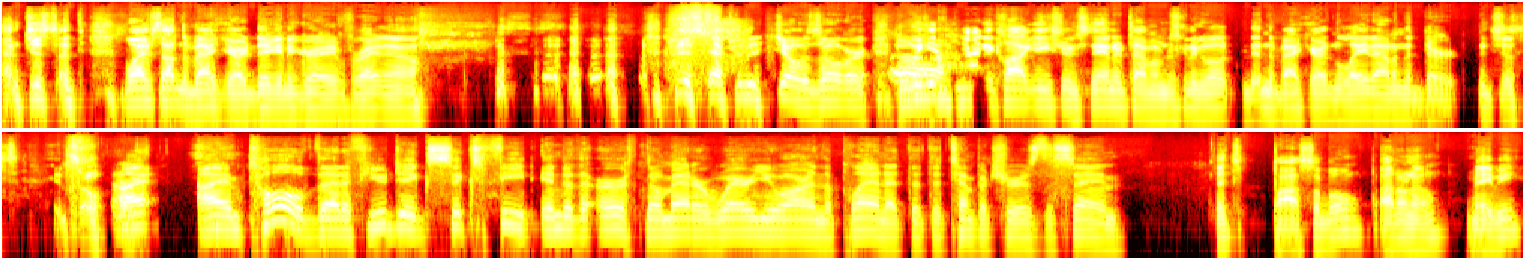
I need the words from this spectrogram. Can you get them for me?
I'm just uh, wife's out in the backyard digging a grave right now. just after the show is over, when uh, we get nine o'clock Eastern Standard Time, I'm just gonna go in the backyard and lay down in the dirt. It's just it's over. I I am told that if you dig six feet into the earth, no matter where you are on the planet, that the temperature is the same. It's possible. I don't know. Maybe.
